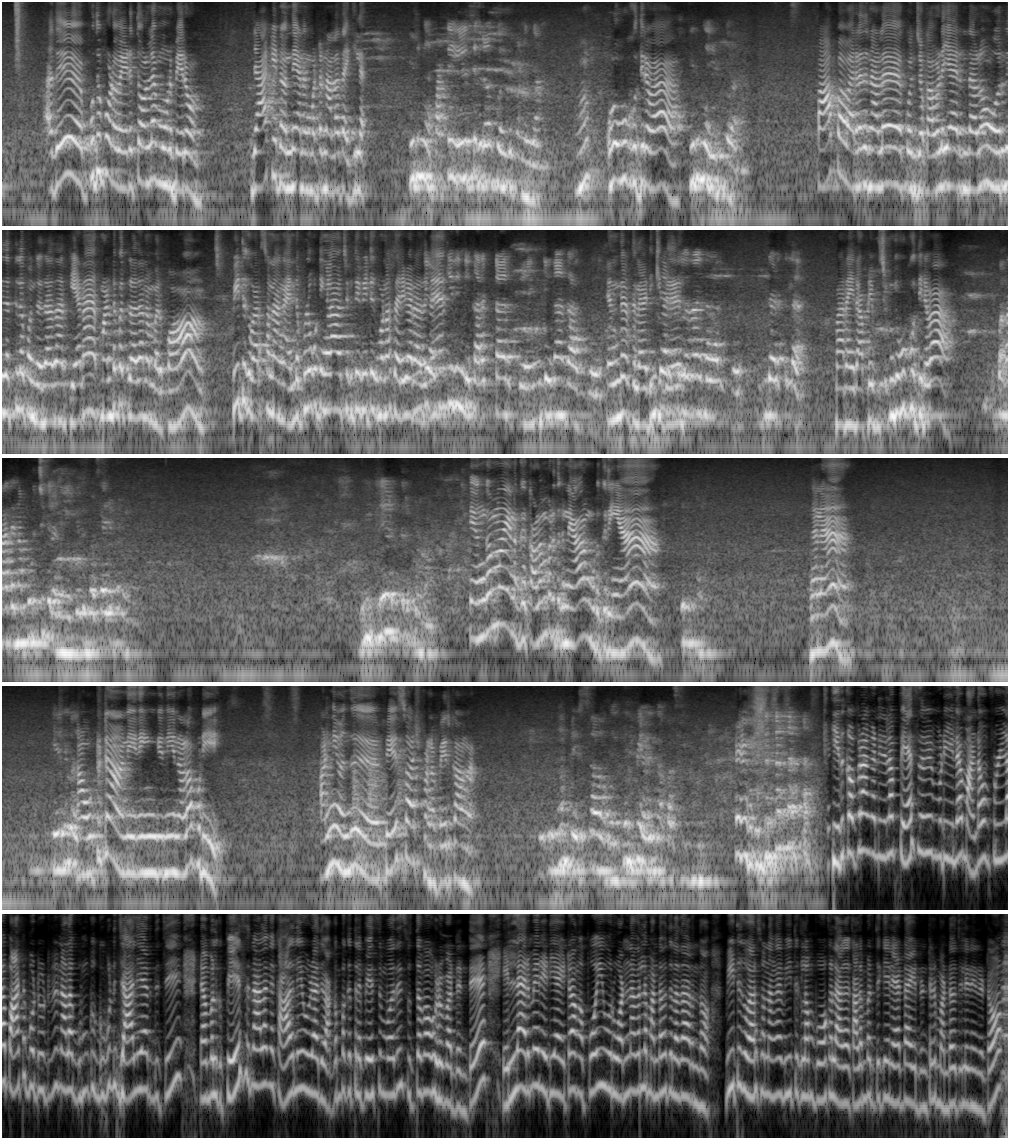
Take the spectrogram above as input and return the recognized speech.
அது புது புடவை எடுத்தோம்ல மூணு பேரும். ஜாக்கெட் வந்து எனக்கு மட்டும் நல்லா தைக்கல. இருங்க பட்டை இழுத்துக்கிறோம் கொஞ்சம் பண்ணுங்க. ம். ஊ குத்திரவா இருங்க இருங்க. பாப்பா வர்றதுனால கொஞ்சம் கவலையாக இருந்தாலும் ஒரு விதத்தில் கொஞ்சம் இதாக தான் இருக்குது ஏன்னா மண்டபத்தில் தான் நம்ம இருக்கோம். வீட்டுக்கு வர சொன்னாங்க. இந்த புள்ள குட்டிங்களாம் வச்சுக்கிட்டு வீட்டுக்கு போனால் சரி வராதுன்னு. இங்கே கரெக்டாக இருக்கு. இங்கே தான் இதாகுது எந்த இடத்துல அடிக்குது? இந்த இடத்துல. வரேன் அப்படியே பிடிச்சி இங்கே ஊ குத்திடவா இப்போ அதை நான் பிடிச்சிக்கிறேன். நீங்கள் இது சரி பண்ணிங்க வீட்லயே எடுத்துருக்கணும் எங்கம்மா எனக்கு கிளம்புறதுக்கு நேரம் கொடுக்குறீங்க? தானே? நான் விட்டுட்டேன் நீ நீங்கள் நீ நல்லா புடி அண்ணி வந்து ஃபேஸ் வாஷ் பண்ண போயிருக்காங்க. திருப்பி இதுக்கப்புறம் அங்கே நின்றுலாம் பேசவே முடியல. மண்டபம் ஃபுல்லாக பாட்டை போட்டு விட்டுட்டு நல்லா கும்கு கும்னு ஜாலியாக இருந்துச்சு. நம்மளுக்கு பேசுனாலும் அங்கே காதலே விழாது. அக்கம் பக்கத்தில் பேசும்போது சுத்தமாக விழ மாட்டேன்ட்டு. எல்லாருமே ரெடி ஆகிட்டோம் அங்கே போய் ஒரு ஒன் ஹவரில் மண்டபத்தில் தான் இருந்தோம். வீட்டுக்கு வர சொன்னாங்க. வீட்டுக்கெலாம் போகலாக அங்கே கிளம்புறதுக்கே லேட் ஆகிடுன்ட்டு மண்டபத்திலே நின்றுட்டோம்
